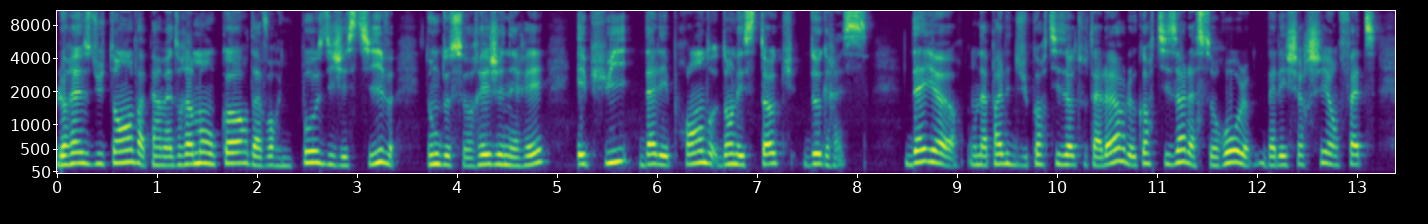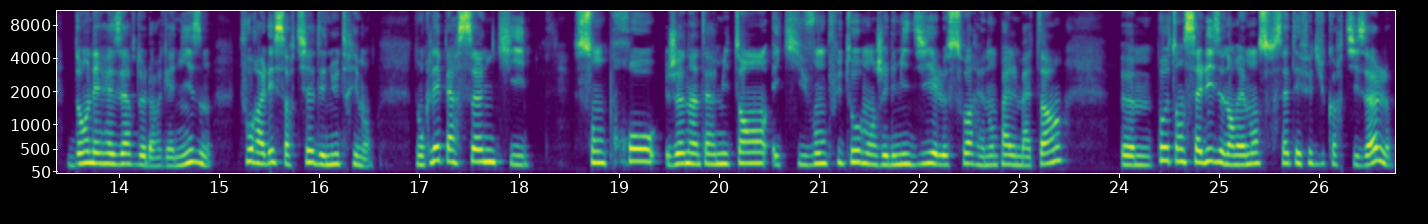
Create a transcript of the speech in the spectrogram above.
Le reste du temps va permettre vraiment au corps d'avoir une pause digestive, donc de se régénérer et puis d'aller prendre dans les stocks de graisse. D'ailleurs, on a parlé du cortisol tout à l'heure, le cortisol a ce rôle d'aller chercher en fait dans les réserves de l'organisme pour aller sortir des nutriments. Donc les personnes qui sont pro jeûne intermittent et qui vont plutôt manger le midi et le soir et non pas le matin, euh, potentialisent énormément sur cet effet du cortisol,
